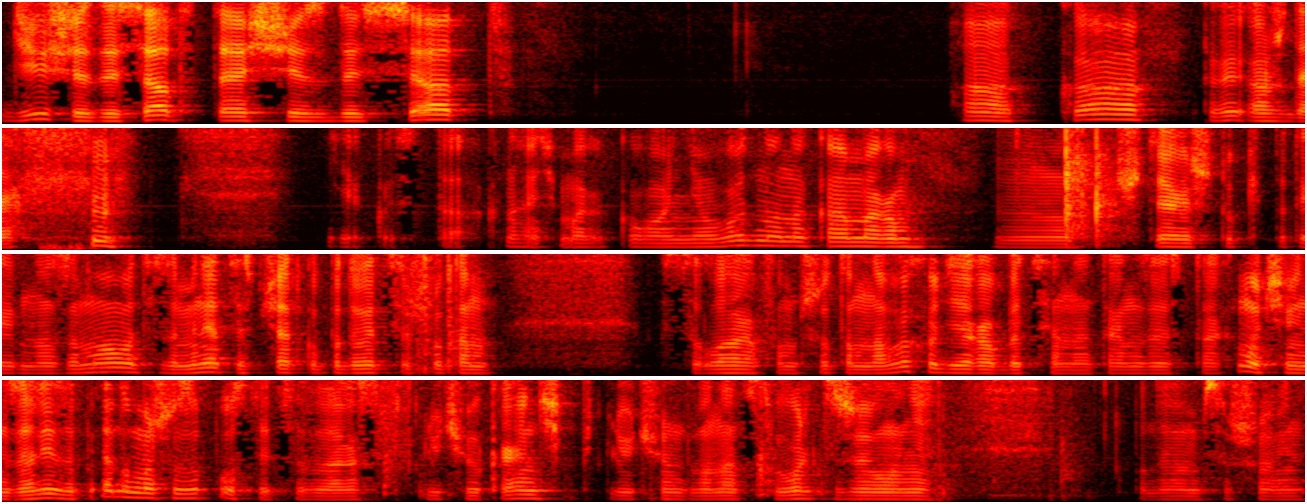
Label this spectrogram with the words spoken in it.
G60, T60. АК3HD. Якось так. Навіть маркування видно на камеру. М, Чотири штуки потрібно замовити. Замінити. Спочатку подивитися, що там з осцилографом, що там на виході робиться на транзисторах. Ну, чи він взагалі зап... Я думаю, що запуститься зараз. Підключу екранчик, підключу 12 вольт живлення. Подивимося, що він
